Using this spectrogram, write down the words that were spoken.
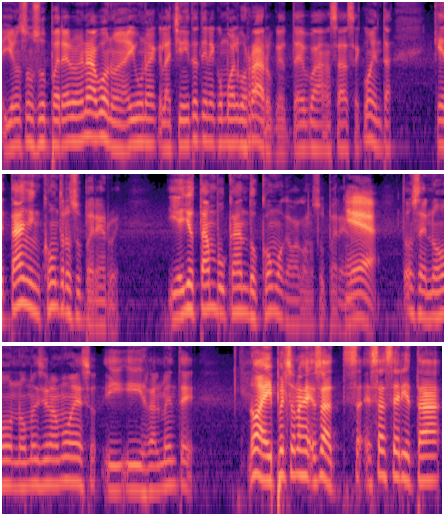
Ellos no son superhéroes nada. Bueno, hay una que la chinita tiene como algo raro que ustedes van a darse cuenta. Que están en contra de los superhéroes. Y ellos están buscando cómo acabar con los superhéroes. Yeah. Entonces no, no mencionamos eso. Y, y realmente. No, hay personajes. O sea, esa, esa serie está.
